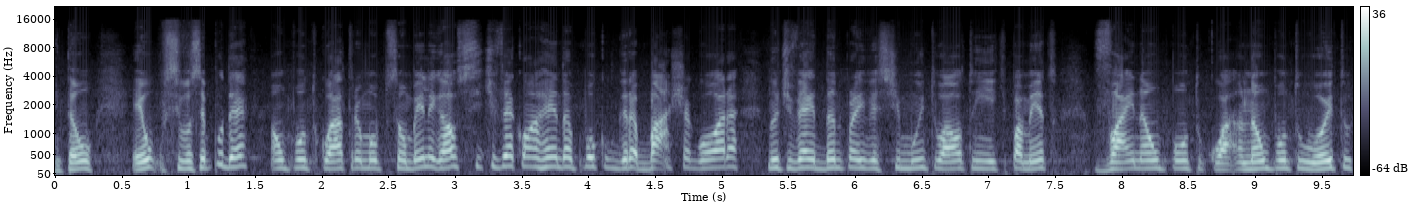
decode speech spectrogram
Então, eu, se você puder, a 1.4 é uma opção bem legal. Se tiver com a renda um pouco baixa agora, não tiver dando para investir muito alto em equipamento, vai na 1.8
